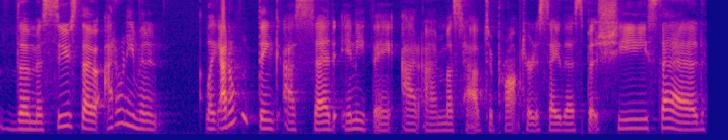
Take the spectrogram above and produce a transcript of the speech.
the masseuse though, I don't even like I don't think I said anything. I, I must have to prompt her to say this, but she said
